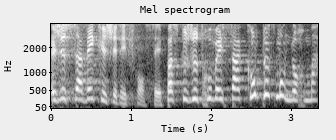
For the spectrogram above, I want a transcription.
Et je savais que j'étais français parce que je trouvais ça complètement normal.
